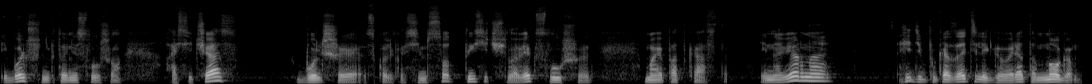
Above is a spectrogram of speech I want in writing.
И больше никто не слушал. А сейчас больше, сколько, 700 тысяч человек слушают мои подкасты. И, наверное, эти показатели говорят о многом,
